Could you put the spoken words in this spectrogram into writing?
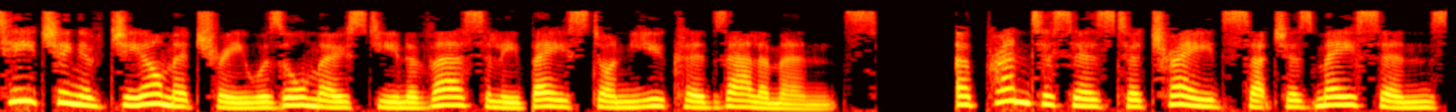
Teaching of geometry was almost universally based on Euclid's elements. Apprentices to trades such as masons,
